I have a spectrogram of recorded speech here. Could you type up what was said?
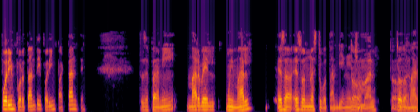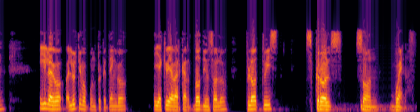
por importante y por impactante. Entonces, para mí, Marvel muy mal. Eso, eso no estuvo tan bien hecho. Todo mal. Todo, Todo mal. Y luego, el último punto que tengo, y aquí voy a abarcar dos de un solo, plot twist, scrolls son buenos.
